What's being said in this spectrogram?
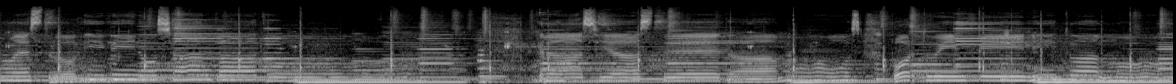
nuestro divino Salvador. Gracias te damos por tu infinito amor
